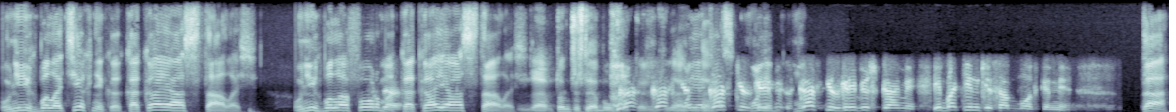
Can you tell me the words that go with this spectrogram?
У них была техника, какая осталась. У них была форма, да. какая осталась. Да, в том числе обувка. Каски, да, да. каски, с греб... каски с гребешками и ботинки с обмотками. Да.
